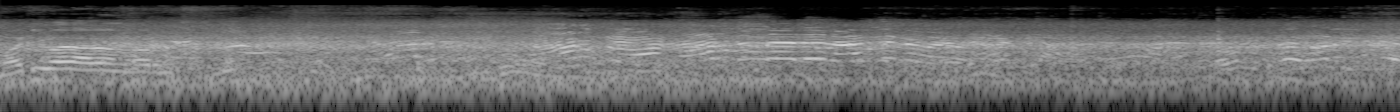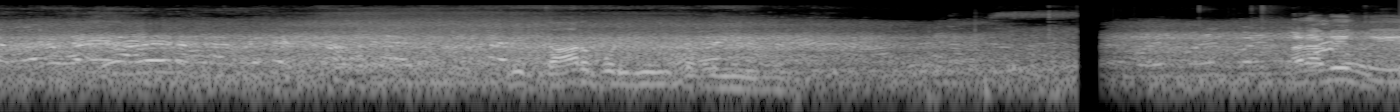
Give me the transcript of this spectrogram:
மடி வர ஆரம்பிச்சு கார் பிடிக்கும் அது அப்படியே தூக்கி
